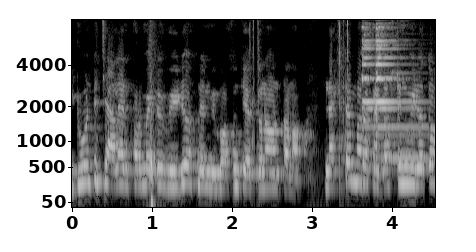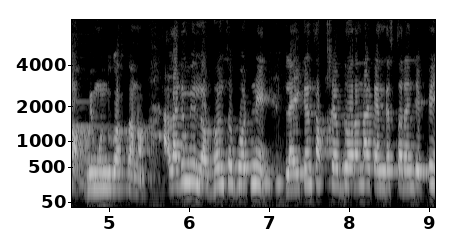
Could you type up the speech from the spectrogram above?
ఇటువంటి చాలా ఇన్ఫర్మేటివ్ వీడియోస్ నేను మీకోసం చేస్తూనే ఉంటాను. నెక్స్ట్ టైం మరొక ఇంట్రెస్టింగ్ వీడియోతో మీ ముందుకు వస్తాను. అలాగే మీ లవ్ అండ్ సపోర్ట్ని లైక్ అండ్ సబ్స్క్రైబ్ ద్వారా నాకు అందిస్తారని చెప్పి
